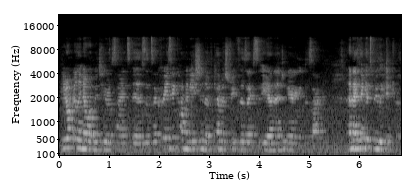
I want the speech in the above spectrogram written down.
if you don't really know what material science is, it's a crazy combination of chemistry, physics, and engineering and design. And I think it's really interesting.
